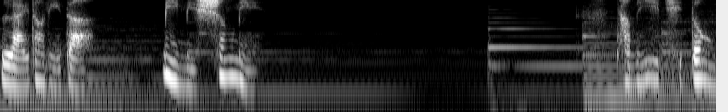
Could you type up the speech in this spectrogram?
来到你的秘密生命。”他们一起动，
